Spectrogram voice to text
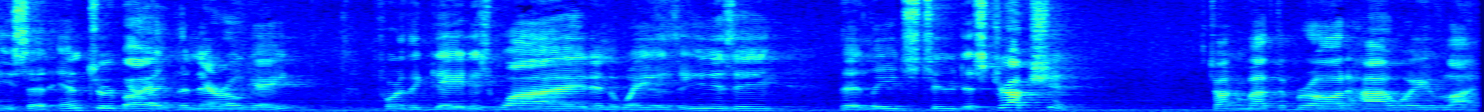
He said, Enter by the narrow gate, for the gate is wide and the way is easy that leads to destruction. He's talking about the broad highway of life.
